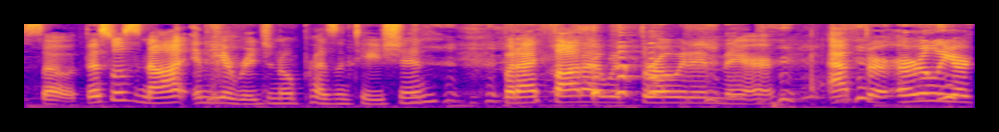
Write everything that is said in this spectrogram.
So this was not in the original presentation, but I thought I would throw it in there after earlier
